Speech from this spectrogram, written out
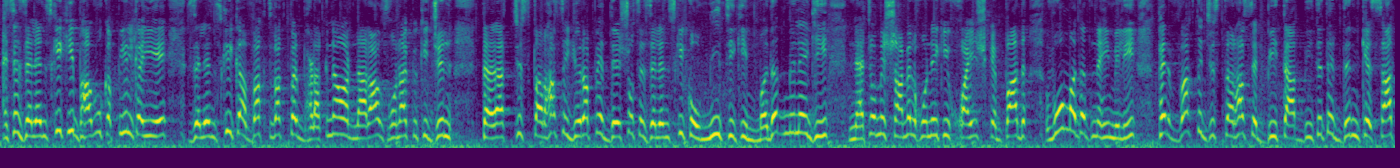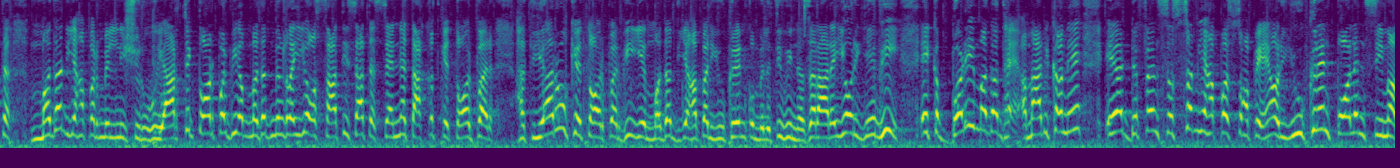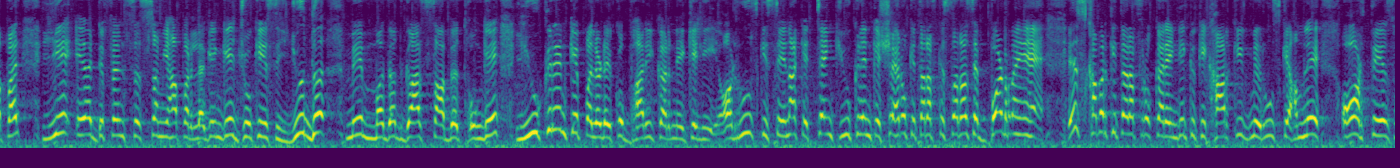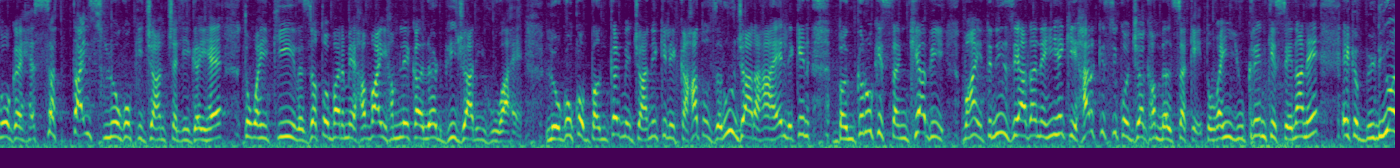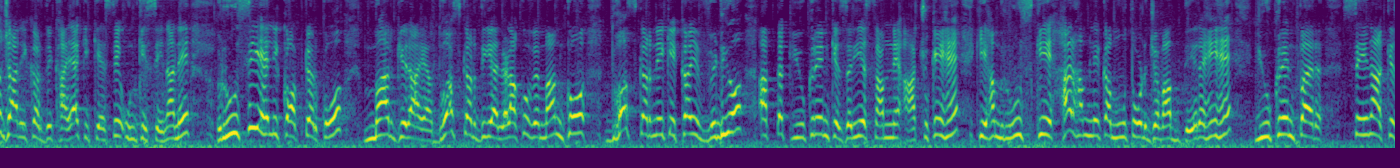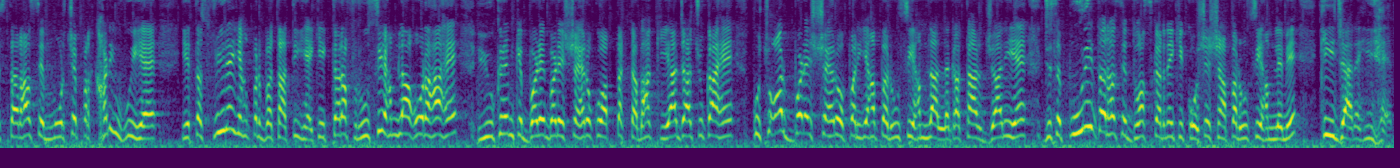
ऐसे जेलेंस्की की भावुक अपील कहिए जेलेंस्की का वक्त वक्त पर भड़कना और नाराज़ होना, क्योंकि जिन तरह, जिस तरह से यूरोपीय देशों से जेलेंस्की को उम्मीद थी कि मदद मिलेगी, नेटो में शामिल होने की ख्वाहिश के बाद वो मदद नहीं मिली। फिर वक्त जिस तरह से बीता, बीतते दिन के साथ मदद यहाँ पर मिलनी शुरू हुई। आर्थिक तौर पर भी अब मदद मिल रही है और साथ ही साथ सैन्य ताकत के तौर पर, हथियारों के तौर पर भी ये मदद यहाँ पर यूक्रेन को मिलती हुई नज़र आ रही है और ये भी एक बड़ी मदद है। अमेरिका ने एयर डिफेंस सिस्टम यहाँ पर सौंपे हैं और यूक्रेन पोलैंड सीमा पर ये एयर डिफेंस सिस्टम यहाँ पर लगेंगे जो कि इस युद्ध में मददगार साबित होंगे यूक्रेन के पलड़े को भारी करने के लिए। और रूस की सेना के टैंक यूक्रेन के शहरों की तरफ़ किस तरह से बढ़ रहे हैं, इस खबर की तरफ़ रुख करेंगे, क्योंकि खारकीव में रूस के हमले और तेज हो गए हैं। सत्ताईस लोगों की जान चली गई है। तो वहीं कीव जतोबर में हवाई हमले का अलर्ट भी जारी हुआ है। लोगों को बंकर में जाने के लिए कहा तो ज़रूर जा रहा है, लेकिन बंकरों की संख्या भी वहाँ इतनी ज़्यादा नहीं है कि हर किसी को जगह मिल सके। तो वहीं यूक्रेन की सेना ने एक वीडियो जारी कर दिखाया कि कैसे उनकी सेना ने रूसी हेलीकॉप्टर को मार गिराया ध्वस्त कर दिया लड़ाकू विमान को। ध्वस्त करने के कई वीडियो अब तक यूक्रेन के ज़रिए सामने आ चुके हैं कि हम रूस के हर हमले का मुँह तोड़ जवाब दे रहे हैं। यूक्रेन पर सेना किस तरह से मोर्चे पर खड़ी हुई है, ये तस्वीरें यहाँ पर बताती है कि एक तरफ़ रूसी हमला हो रहा है, यूक्रेन के बड़े बड़े शहरों को अब तक तबाह किया जा चुका है। कुछ और बड़े शहरों पर यहाँ पर रूसी हमला लगातार जारी है, जिसे पूरी तरह से ध्वस्त करने की कोशिश यहाँ पर रूसी हमले में की जा रही है।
